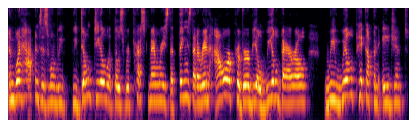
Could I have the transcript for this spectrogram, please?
And what happens is when we, we don't deal with those repressed memories, the things that are in our proverbial wheelbarrow, we will pick up an agent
